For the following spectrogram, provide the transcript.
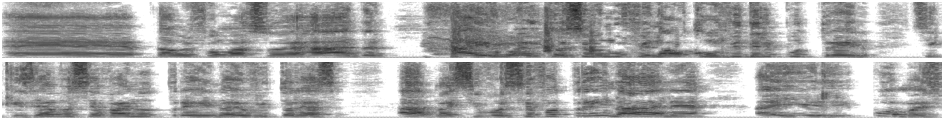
é, dá uma informação errada. Aí o Wellington Silva no final convida ele pro treino. Se quiser, você vai no treino. Aí o Vitor Lessa, ah, mas se você for treinar, né? Aí ele, pô, mas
